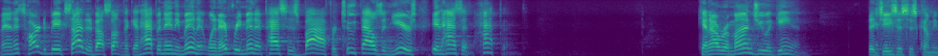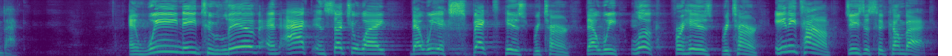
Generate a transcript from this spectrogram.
Man, it's hard to be excited about something that could happen any minute when every minute passes by for 2,000 years, it hasn't happened. Can I remind you again that Jesus is coming back? And we need to live and act in such a way that we expect his return, that we look for his return. Anytime Jesus could come back.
